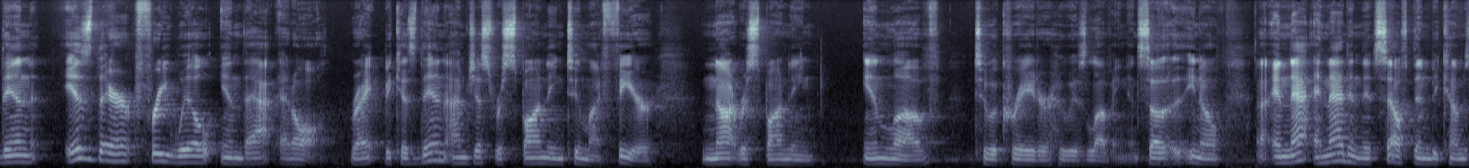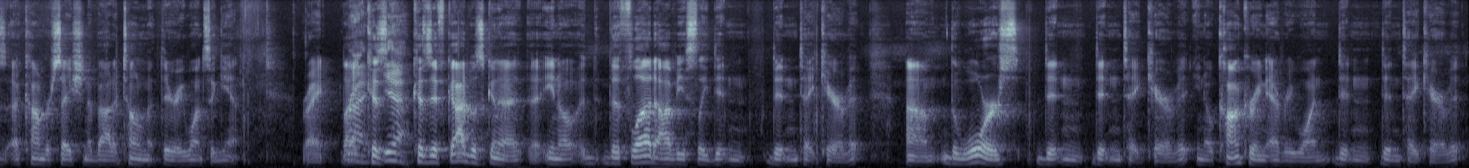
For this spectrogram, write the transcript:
then is there free will in that at all? Right? Because then I'm just responding to my fear, not responding in love to a creator who is loving. And so, you know, uh, and that and that in itself then becomes a conversation about atonement theory once again. Right? Like Right, cuz yeah. cuz if God was going to, uh, you know, the flood obviously didn't didn't take care of it. Um, the wars didn't didn't take care of it. You know, conquering everyone didn't didn't take care of it.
